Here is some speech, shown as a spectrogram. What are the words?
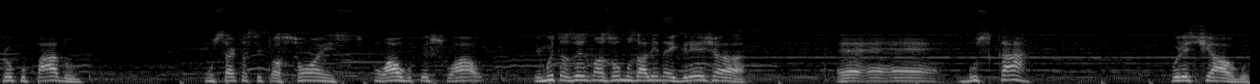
preocupados com certas situações, com algo pessoal, e muitas vezes nós vamos ali na igreja é, é, é, buscar por este algo.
